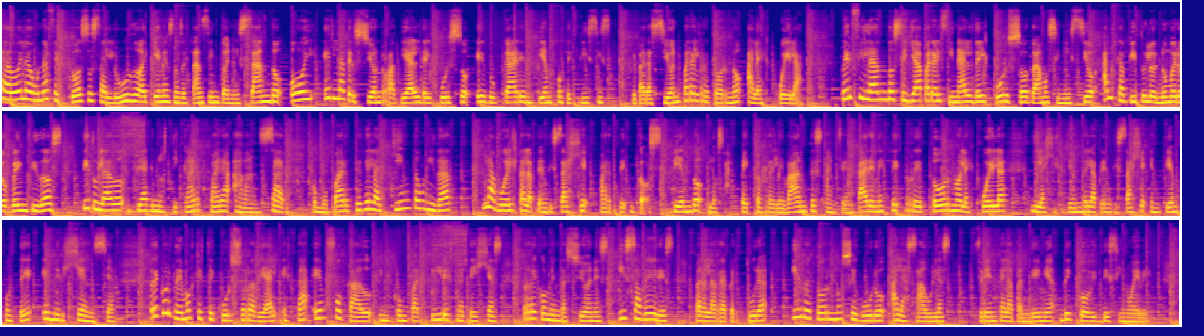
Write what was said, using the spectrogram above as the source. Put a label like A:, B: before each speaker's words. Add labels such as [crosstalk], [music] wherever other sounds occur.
A: Hola, hola, un afectuoso saludo a quienes nos están sintonizando hoy en la versión radial del curso Educar en tiempos de crisis, preparación para el retorno a la escuela. Perfilándose ya para el final del curso, damos inicio al capítulo número 22, titulado Diagnosticar para avanzar, como parte de la quinta unidad la vuelta al aprendizaje parte 2, viendo los aspectos relevantes a enfrentar en este retorno a la escuela y la gestión del aprendizaje en tiempos de emergencia. Recordemos que este curso radial está enfocado en compartir estrategias, recomendaciones y saberes para la reapertura y retorno seguro a las aulas frente a la pandemia de COVID-19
